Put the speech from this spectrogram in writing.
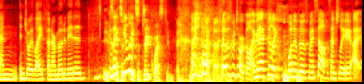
and enjoy life and are motivated? because I it's a, feel like it's a trick question. that was rhetorical. I mean, I feel like one of those myself. Essentially, I,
